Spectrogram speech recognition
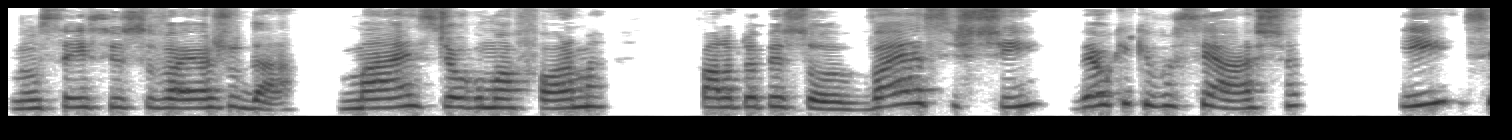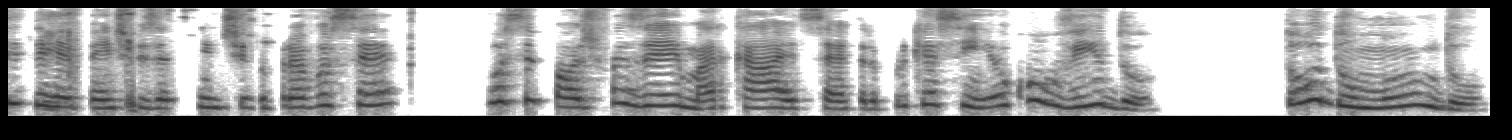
Não sei se isso vai ajudar, mas de alguma forma, fala para a pessoa, vai assistir, vê o que, que você acha, e se de repente fizer sentido para você, você pode fazer, marcar, etc. Porque assim, eu convido todo mundo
